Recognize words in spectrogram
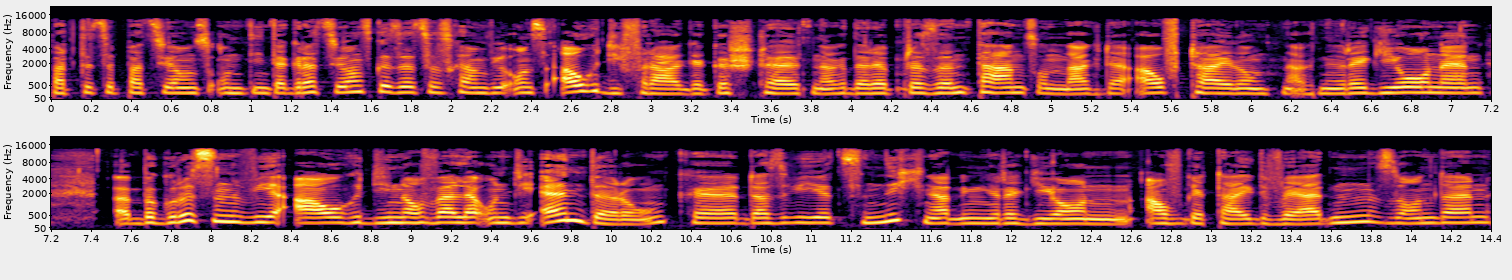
Partizipations- und Integrationsgesetzes, haben wir uns auch die Frage gestellt nach der Repräsentanz und nach der Aufteilung nach den Regionen. Begrüßen wir auch die Novelle und die Änderung, dass wir jetzt nicht nach den Regionen aufgeteilt werden, sondern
